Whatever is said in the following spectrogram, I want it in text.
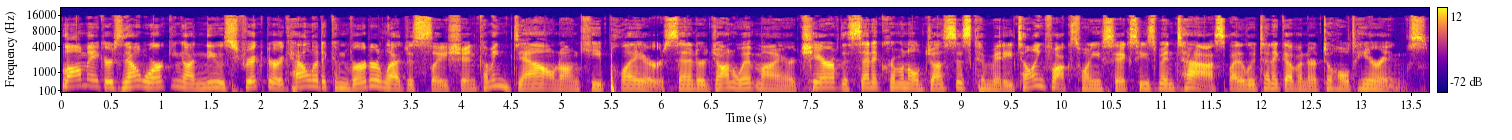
Lawmakers now working on new stricter catalytic converter legislation coming down on key players. Senator John Whitmire, chair of the Senate Criminal Justice Committee, telling Fox 26 he's been tasked by the lieutenant governor to hold hearings.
